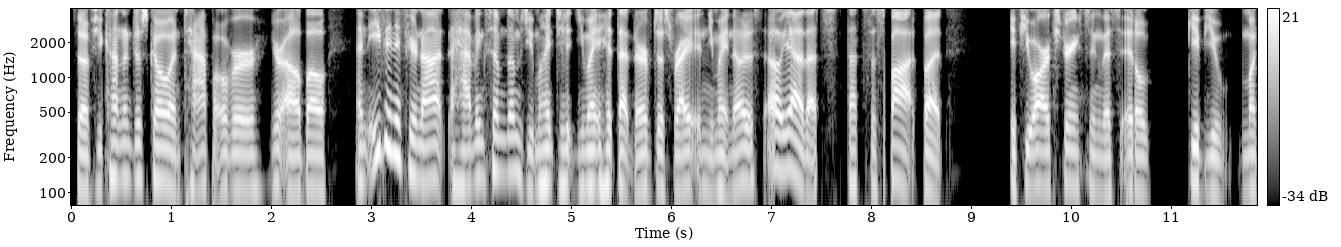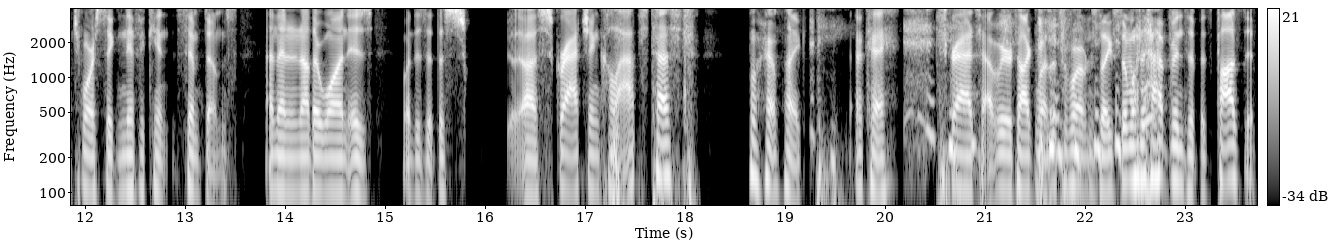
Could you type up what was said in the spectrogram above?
So if you kind of just go and tap over your elbow, and even if you're not having symptoms, you might you might hit that nerve just right, and you might notice, oh yeah, that's that's the spot. But if you are experiencing this, it'll give you much more significant symptoms. And then another one is what is it? The uh, scratch and collapse test, where I'm like, okay, scratch. uh, We were talking about this before. I'm just like, so what happens if it's positive?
